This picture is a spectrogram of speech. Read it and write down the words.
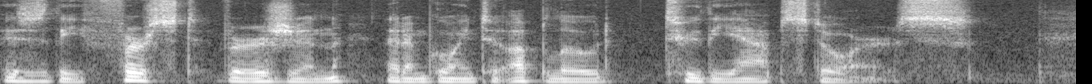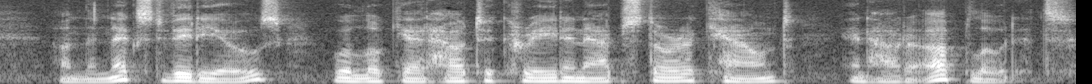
This is the first version that I'm going to upload to the app stores. On the next videos, we'll look at how to create an App Store account and how to upload it.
